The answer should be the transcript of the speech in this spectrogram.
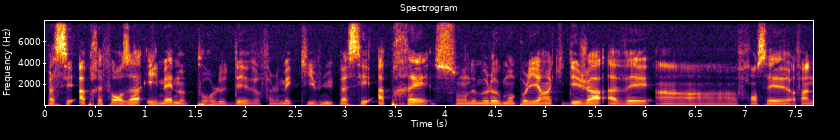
passer après Forza et même pour le dev, enfin le mec qui est venu passer après son homologue montpelliérain qui déjà avait un français, enfin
